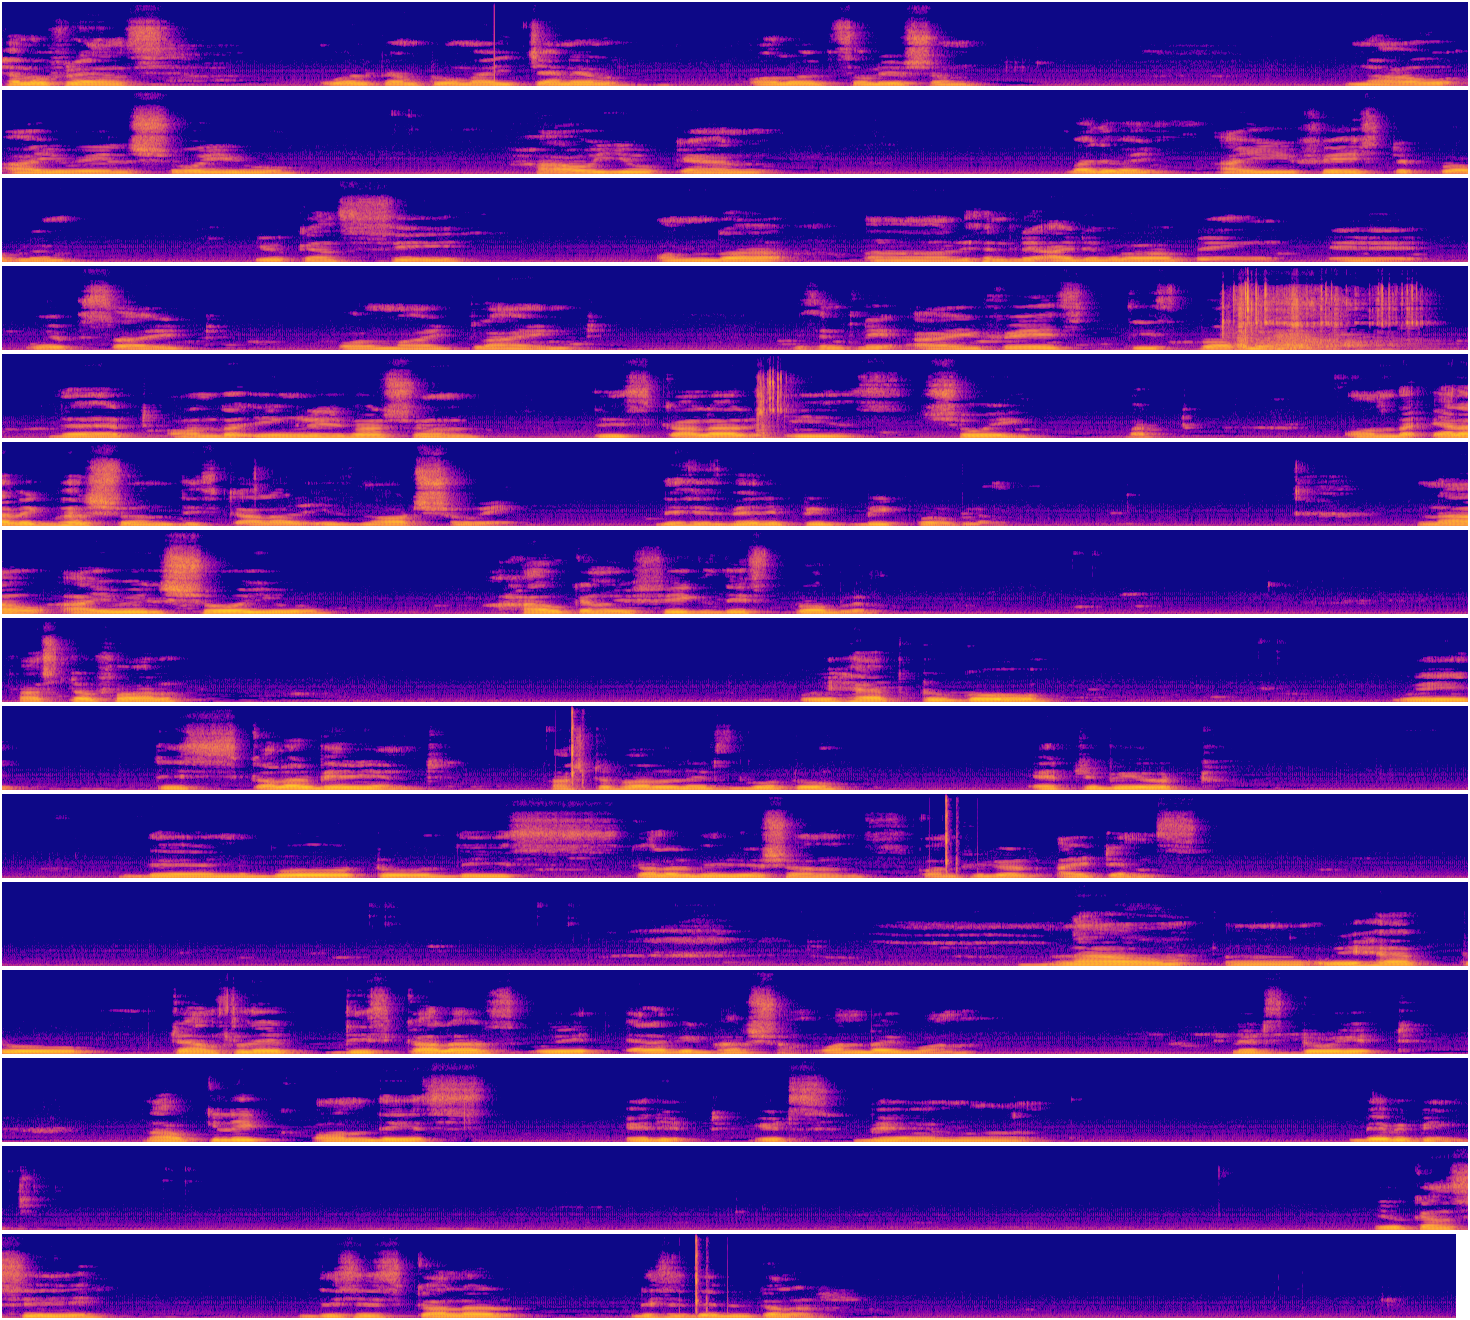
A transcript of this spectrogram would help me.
hello friends welcome to my channel all web solution. Now i will show you how you can by the way i faced a problem. You can see on the uh, recently i developing a website for my client. Recently i faced this problem that on the English version this color is showing but on the Arabic version this color is not showing. This is very big problem. Now I will show you how can we fix this problem. First of all we have to go with this color variant. First of all let's go to attribute then go to this color variations configure items. Now um, we have to translate these colors with Arabic version one by one. Let's do it now click on this edit. It's um, baby pink you can see this is color this is baby color.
